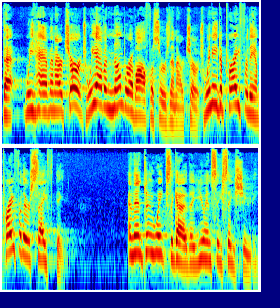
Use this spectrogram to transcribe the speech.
that we have in our church. We have a number of officers in our church. We need to pray for them, pray for their safety. And then two weeks ago, the UNCC shooting.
